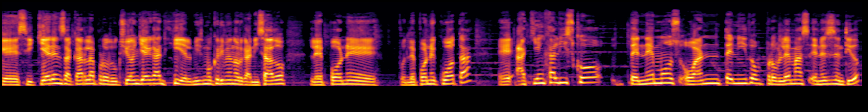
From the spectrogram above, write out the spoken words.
que si quieren sacar la producción llegan y el mismo crimen organizado le pone pues le pone cuota. Eh, ¿Aquí en Jalisco tenemos o han tenido problemas en ese sentido?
